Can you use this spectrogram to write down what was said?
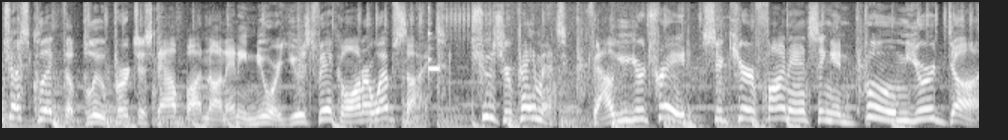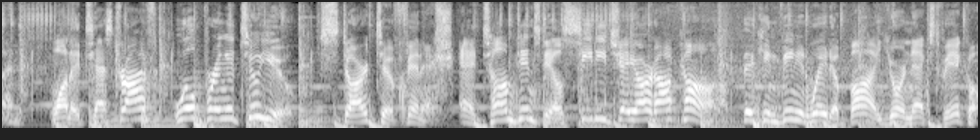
Just click the blue Purchase Now button on any new or used vehicle on our website. Choose your payment, value your trade, secure financing, and boom, you're done. Want a test drive? We'll bring it to you. Start to finish at TomDinsdaleCDJR.com, the convenient way to buy your next vehicle.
